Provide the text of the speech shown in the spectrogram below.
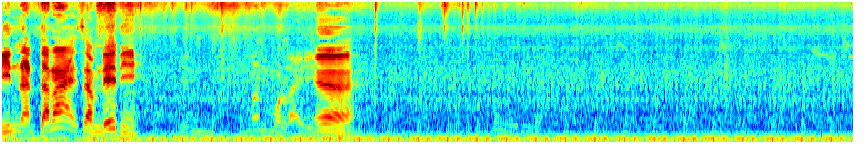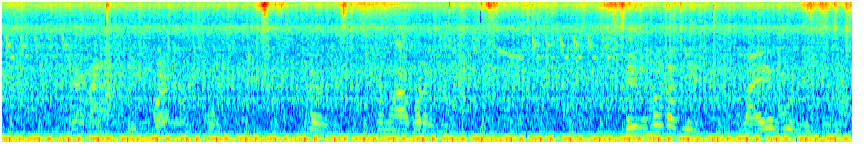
ดินอันตรายสำเร็จนี่ดินมันบ่ไหลเออเออ จังหวะบ่ได้เนาะดึงมันก็สิไหลไปพุ่นอีกเนาะ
